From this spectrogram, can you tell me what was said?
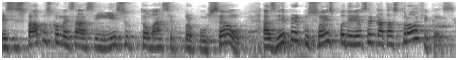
esses papos começassem isso tomasse propulsão, as repercussões poderiam ser catastróficas.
